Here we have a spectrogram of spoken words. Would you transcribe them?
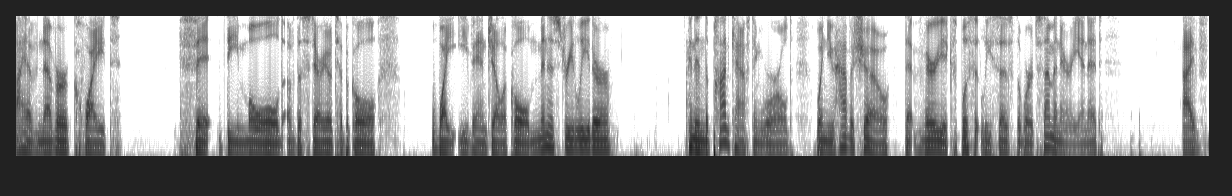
I have never quite fit the mold of the stereotypical white evangelical ministry leader. And in the podcasting world, when you have a show that very explicitly says the word seminary in it, I've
